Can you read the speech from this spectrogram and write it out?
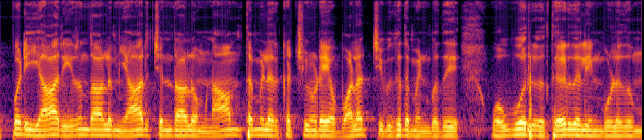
எப்படி யார் இருந்தாலும் யார் சென்றாலும் நாம் தமிழர் கட்சியினுடைய வளர்ச்சி விகிதம் என்பது ஒவ்வொரு தேர்தலின் பொழுதும்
